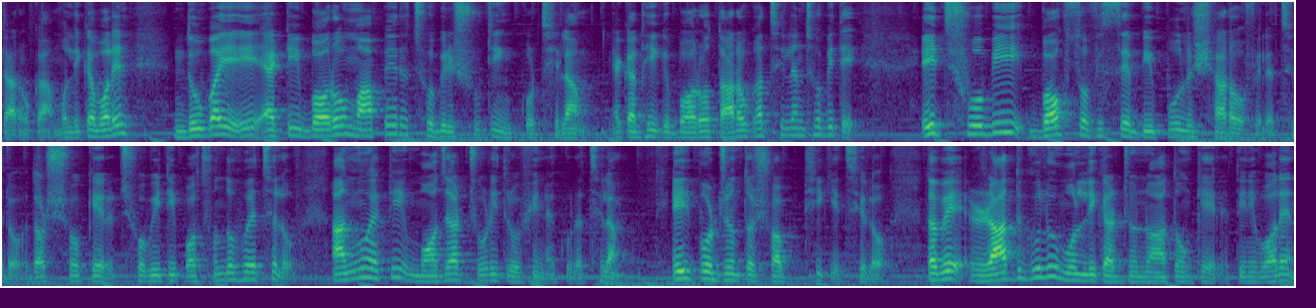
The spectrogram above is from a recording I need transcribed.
তারকা। মল্লিকা বলেন, দুবাইয়ে একটি বড় মাপের ছবির শুটিং করছিলাম। একাধিক বড় তারকা ছিলেন ছবিতে। এই ছবি বক্স অফিসে বিপুল সারাও ফেলেছিল। দর্শকের ছবিটি পছন্দ হয়েছিল। আমিও একটি মজার চরিত্র অভিনয় করেছিলাম। এই পর্যন্ত সব ঠিকই ছিল। তবে রাতগুলো মল্লিকার জন্য আতঙ্কের। তিনি বলেন,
